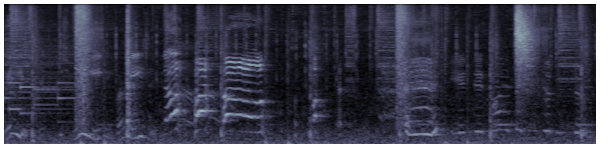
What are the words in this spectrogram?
Really, it's really easy, very easy. No! you did what I you couldn't.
